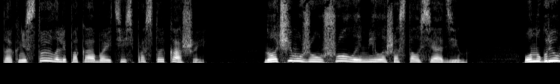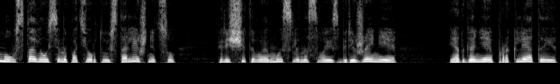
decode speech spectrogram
Так не стоило ли пока обойтись простой кашей? Но Ачим уже ушел, и Милош остался один. Он угрюмо уставился на потертую столешницу, пересчитывая мысленно свои сбережения — и отгоняя проклятые,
